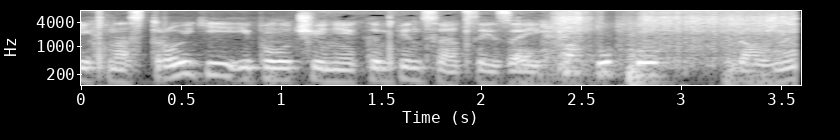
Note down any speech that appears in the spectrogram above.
их настройки и получения компенсации за их покупку должны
